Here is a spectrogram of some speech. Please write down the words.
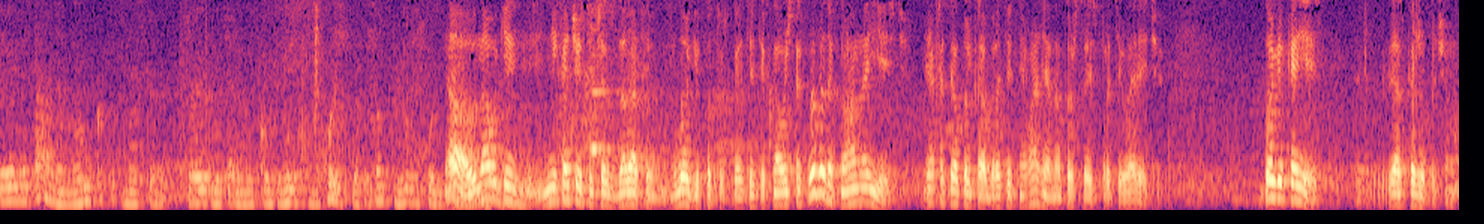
Не странная наука, потому что человек вначале на каком-то месте находится, а потом с него уходит. Да, в науке не хочу сейчас вдаваться в логику, так сказать, этих научных выводов, но она есть. Я хотел только обратить внимание на то, что есть противоречие. Логика есть. Я скажу почему.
